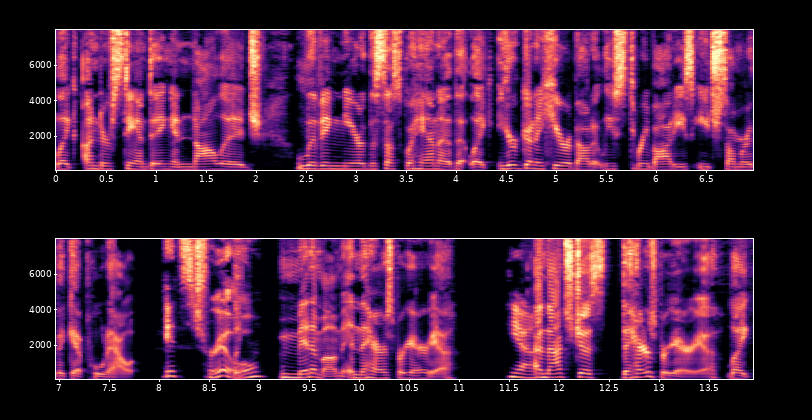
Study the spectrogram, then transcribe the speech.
like understanding and knowledge living near the Susquehanna that like you're going to hear about at least three bodies each summer that get pulled out It's true. minimum in the Harrisburg area. yeah. And that's just the Harrisburg area. Like,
